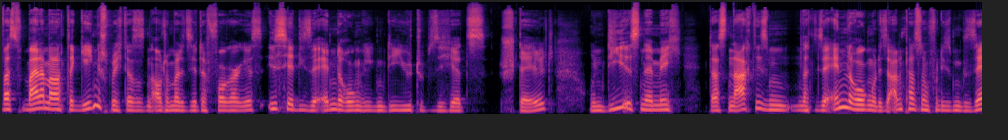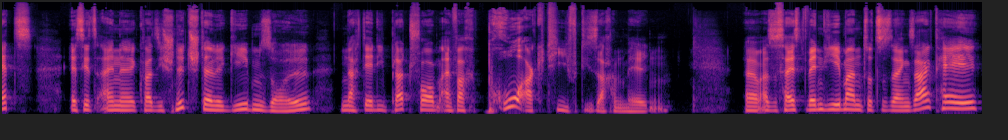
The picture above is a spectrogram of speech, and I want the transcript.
was meiner Meinung nach dagegen spricht, dass es ein automatisierter Vorgang ist, ist ja diese Änderung, gegen die YouTube sich jetzt stellt. Und die ist nämlich, dass nach, diesem, nach dieser Änderung oder dieser Anpassung von diesem Gesetz es jetzt eine quasi Schnittstelle geben soll, nach der die Plattformen einfach proaktiv die Sachen melden. Äh, also das heißt, wenn jemand sozusagen sagt, hey,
